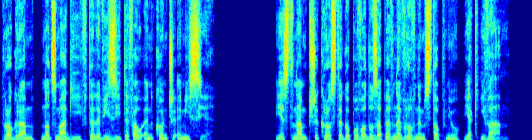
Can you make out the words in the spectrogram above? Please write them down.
program Noc Magii w telewizji TVN kończy emisję. Jest nam przykro z tego powodu zapewne w równym stopniu, jak i wam.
